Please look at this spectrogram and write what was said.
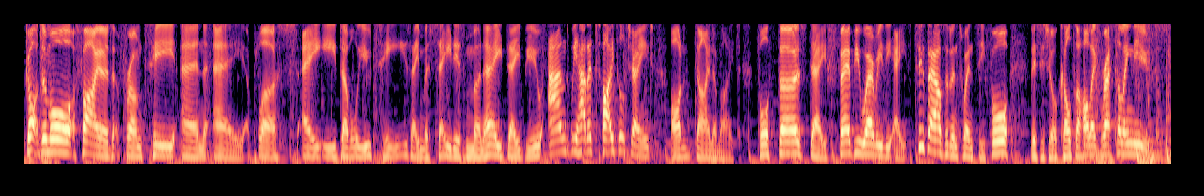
Scott D'Amore fired from TNA plus AEW tease a Mercedes Moné debut, and we had a title change on Dynamite for Thursday, February the 8th, 2024. This is your Cultaholic Wrestling News.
